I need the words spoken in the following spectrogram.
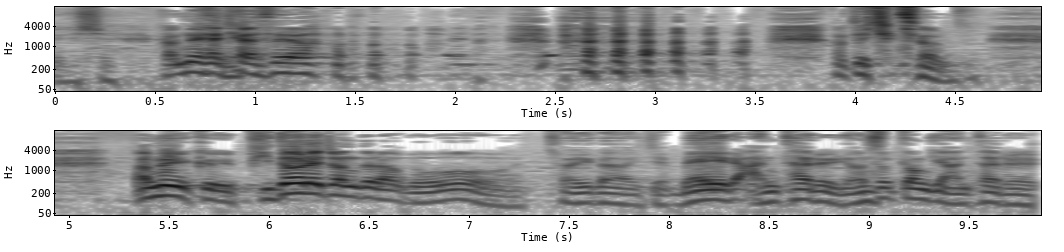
저기 씨. 감독님 안녕하세요. 갑자기 죄송합니다. 감독님 그 비더 레전드라고 저희가 이제 매일 안타를 연속 경기 안타를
